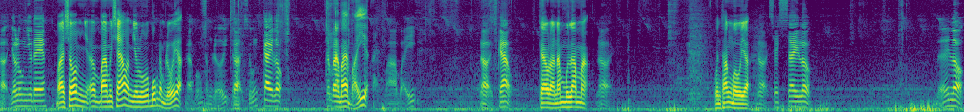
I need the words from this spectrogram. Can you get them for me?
rồi giao luôn nhiêu đây em ba số 36 em giao luôn 450 ạ rồi 450 rồi xuống cây luôn 337 ạ 37 rồi cao. Cao là 55 ạ. Rồi. Quỳnh thân 10 ạ. Rồi xây xây luôn. Để luôn.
